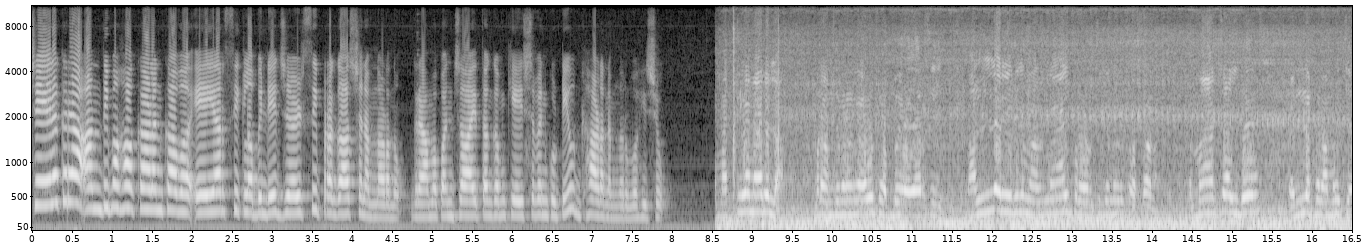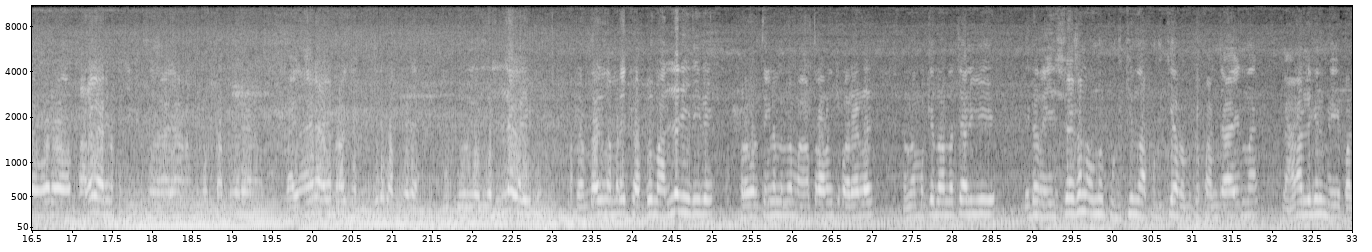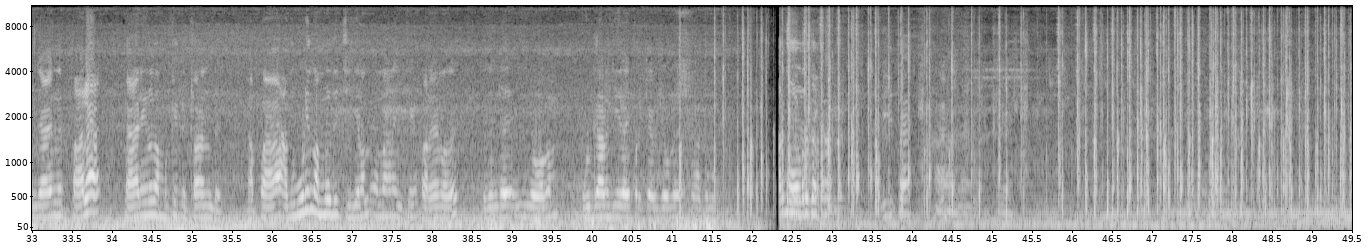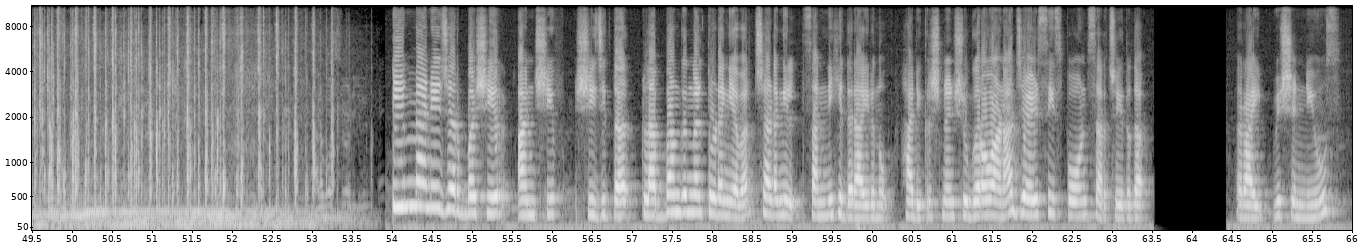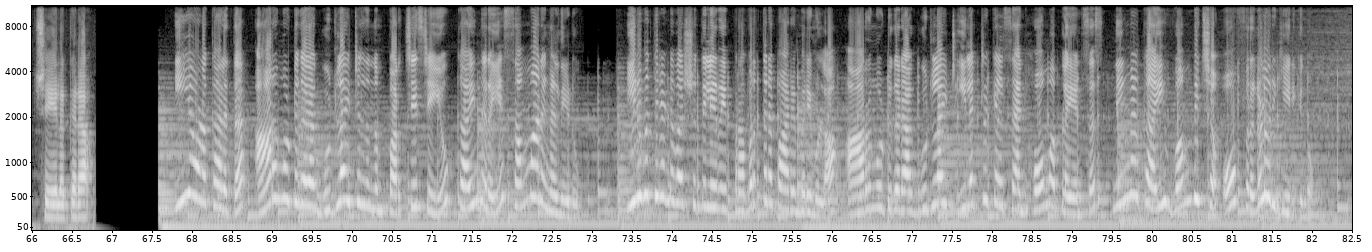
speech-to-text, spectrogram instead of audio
Chelakkara Anthimahakalankavu A R C ക്ലബിന്റെ jersey പ്രകാശനം നടന്നു. ഗ്രാമപഞ്ചായത്ത് അംഗം കേശവൻകുട്ടി ഉദ്ഘാടനം നിർവഹിച്ചു. മറ്റുള്ളമാരല്ല നമ്മുടെ Anthimahakavu club A R C നല്ല രീതിയിൽ നന്നായി പ്രവർത്തിക്കുന്ന ഒരു ക്ലബ്ബാണ് എന്നുവെച്ചാൽ ഇത് എല്ലാം നമ്മൾ ഓരോ പല കാര്യങ്ങളും വൈകുന്നേരം കളി എല്ലാ കളിക്കും. അപ്പോൾ എന്തായാലും നമ്മുടെ ഈ ക്ലബ്ബ് നല്ല രീതിയിൽ പ്രവർത്തിക്കണമെന്ന് മാത്രമാണ് എനിക്ക് പറയാനുള്ളത്. നമുക്ക് എന്താണെന്ന് വെച്ചാൽ ഈ ഇതിന്റെ രജിസ്ട്രേഷൻ ഒന്ന് പുതുക്കുന്ന പുതുക്കുക നമുക്ക് പഞ്ചായത്തിൽ നിന്ന് ഞാനല്ലെങ്കിലും പഞ്ചായത്തിന് പഞ്ചായത്തിൽ നിന്ന് പല കാര്യങ്ങളും നമുക്ക് കിട്ടാനുണ്ട്. അപ്പോൾ ആ അതുകൂടി നമ്മളിത് ചെയ്യണം എന്നാണ് എനിക്ക് പറയാനുള്ളത്. ഇതിന്റെ ഈ യോഗം ഉദ്ഘാടനം ചെയ്തായി പ്രഖ്യാപിച്ചുകൊണ്ട് നടത്തുന്നു team manager Basheer Anshif Shijith club അംഗങ്ങൾ തുടങ്ങിയവർ ചടങ്ങിൽ സന്നിഹിതരായിരുന്നു. ഹരികൃഷ്ണൻ ഷുഗറോ ആണ് ജേഴ്സി സ്പോൺസർ ചെയ്തത്. Right vision news Chelakkara. ഈ ഓണക്കാലത്ത് ആറങ്ങോട്ടുകര ഗുഡ് ലൈറ്റിൽ നിന്നും പർച്ചേസ് ചെയ്യൂ കൈനിറയെ സമ്മാനങ്ങൾ നേടൂ. ഇരുപത്തിരണ്ട് വർഷത്തിലേറെ പ്രവർത്തന പാരമ്പര്യമുള്ള Arangottukara good light electricals and home appliances നിങ്ങൾക്കായി വമ്പിച്ച ഓഫറുകൾ ഒരുക്കിയിരിക്കുന്നു.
